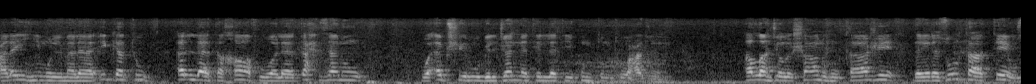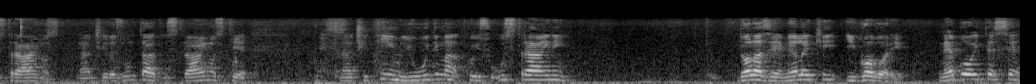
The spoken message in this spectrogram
alejhimu l-malaikatu, alla tahafu wa وَأَبْشِرُوا بِالْجَنَّةِ الَّتِي bil تُوْعَدُونَ. Allah Đelešanuhu kaže da je rezultat te ustrajnost, znači rezultat ustrajnosti je znači tim ljudima koji su ustrajni, dolaze meleki i govori, ne bojte se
